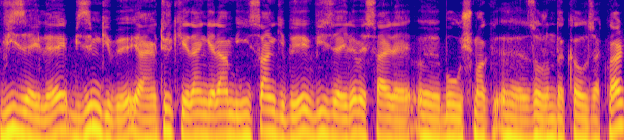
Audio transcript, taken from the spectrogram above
vizeyle bizim gibi yani Türkiye'den gelen bir insan gibi vizeyle vesaire e, boğuşmak e, zorunda kalacaklar.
